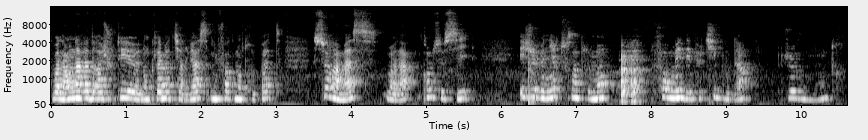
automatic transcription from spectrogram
Voilà, on arrête de rajouter euh, donc la matière grasse une fois que notre pâte se ramasse. Voilà, comme ceci. Et je vais venir tout simplement former des petits boudins. Je vous montre.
